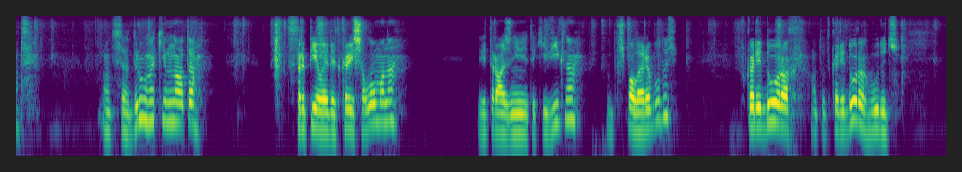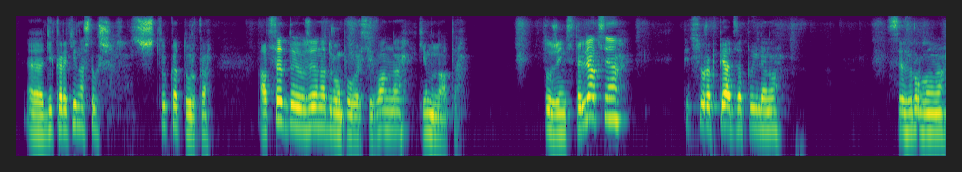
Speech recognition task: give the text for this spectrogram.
От. Оце друга кімната. Стерпіла йде криша ломана. Вітражні такі вікна. Шпалери будуть. В коридорах, отут в коридорах будуть е, декоративна штук- штукатурка. А це де вже на другому поверсі ванна кімната. Теж інсталяція під 45 запилено. Все зроблено.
